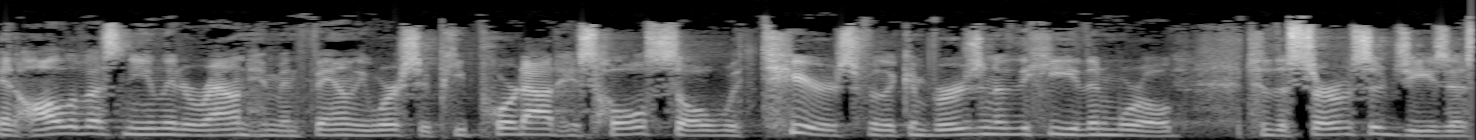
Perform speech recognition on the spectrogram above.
and all of us kneeling around him in family worship, he poured out his whole soul with tears for the conversion of the heathen world to the service of Jesus.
